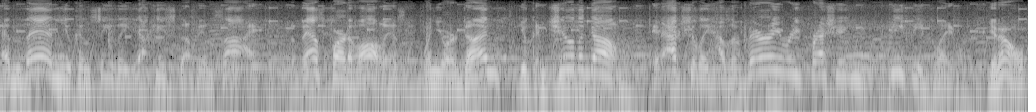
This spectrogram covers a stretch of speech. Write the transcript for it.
and then you can see the yucky stuff inside. The best part of all is, when you're done, you can chew the gum. It actually has a very refreshing, beefy flavor. You know,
